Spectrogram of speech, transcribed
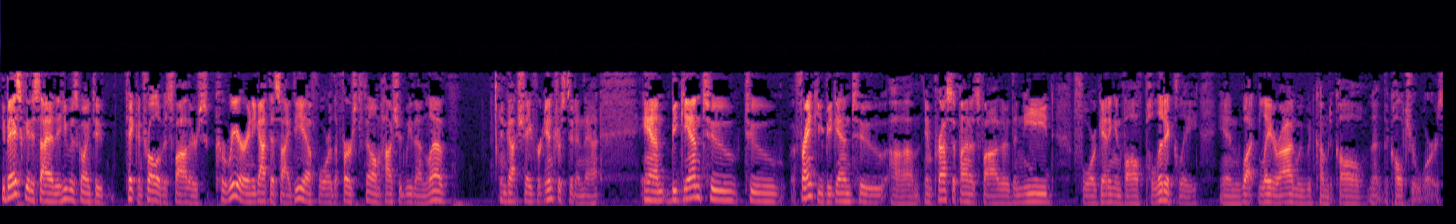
he basically decided that he was going to take control of his father's career, and he got this idea for the first film, How Should We Then Live? and got Schaeffer interested in that and began to to Frankie began to um, impress upon his father the need for getting involved politically in what later on we would come to call the, the culture wars.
